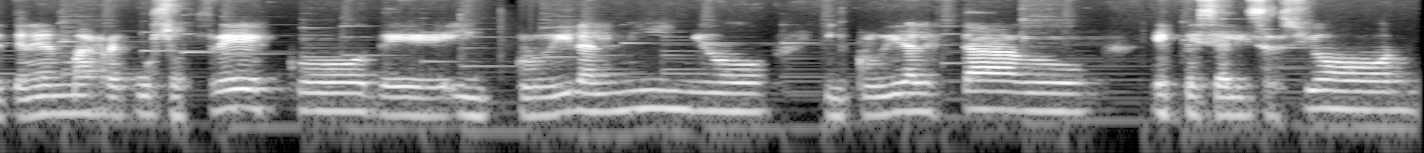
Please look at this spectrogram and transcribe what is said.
de tener más recursos frescos, de incluir al niño, incluir al Estado, especialización,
